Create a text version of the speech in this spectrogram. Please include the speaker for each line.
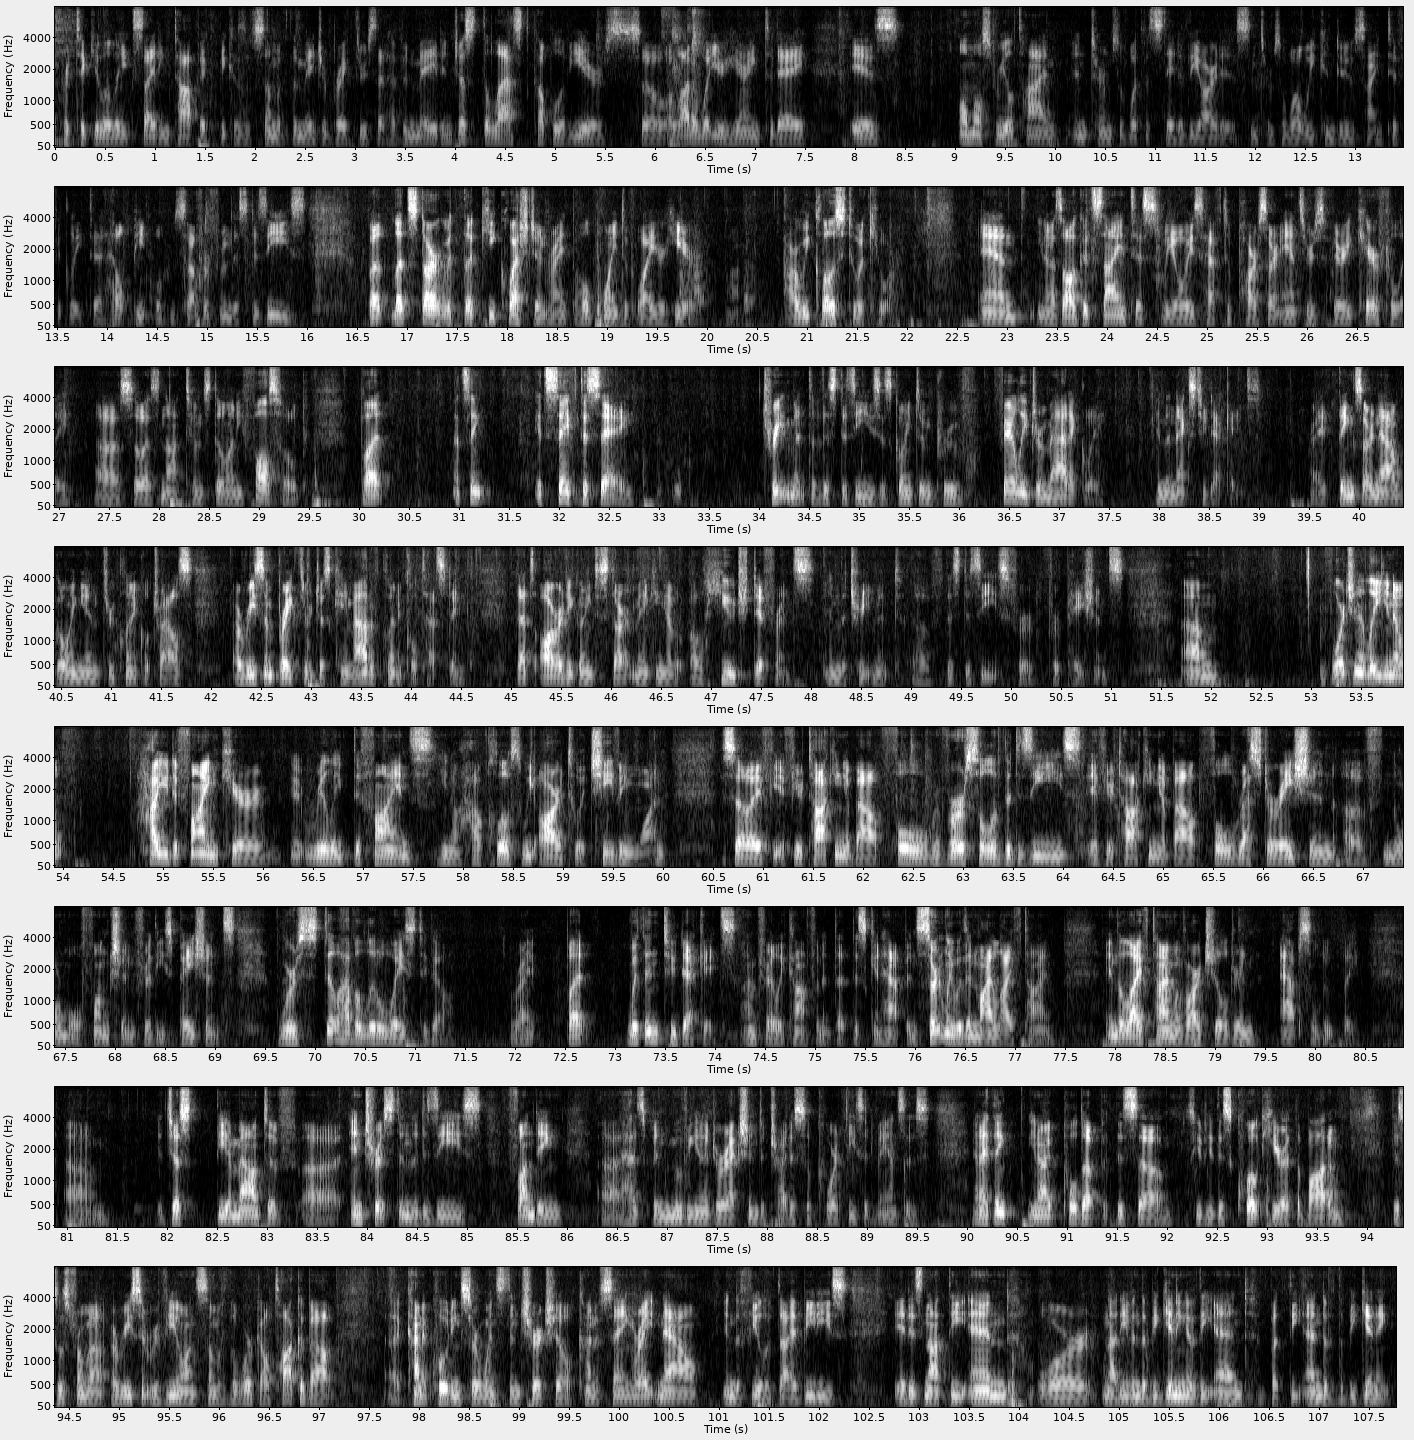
Speaker 1: a particularly exciting topic because of some of the major breakthroughs that have been made in just the last couple of years. So a lot of what you're hearing today is almost real time in terms of what the state of the art is, in terms of what we can do scientifically to help people who suffer from this disease. But let's start with the key question, right? The whole point of why you're here. Uh, are we close to a cure? And you know, as all good scientists, we always have to parse our answers very carefully uh, so as not to instill any false hope. But I think it's safe to say treatment of this disease is going to improve fairly dramatically in the next two decades. Right? Things are now going in through clinical trials. A recent breakthrough just came out of clinical testing that's already going to start making a, a huge difference in the treatment of this disease for, for patients. Um, unfortunately, you know, how you define cure, it really defines, you know, how close we are to achieving one. So if, if you're talking about full reversal of the disease, if you're talking about full restoration of normal function for these patients, we still have a little ways to go, right? But within two decades, I'm fairly confident that this can happen. Certainly within my lifetime. In the lifetime of our children, absolutely. Um, just the amount of uh, interest in the disease, funding, uh, has been moving in a direction to try to support these advances. And I think, you know, I pulled up this, uh, excuse me, this quote here at the bottom. This was from a, a recent review on some of the work I'll talk about, uh, kind of quoting Sir Winston Churchill, kind of saying right now in the field of diabetes, it is not the end or not even the beginning of the end, but the end of the beginning.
